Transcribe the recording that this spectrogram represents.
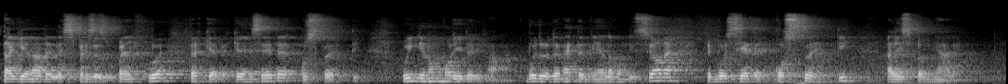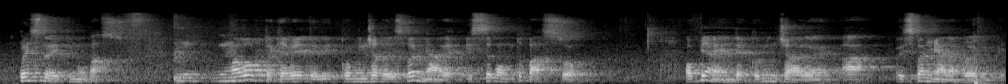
taglierà delle spese superflue, perché? Perché siete costretti, quindi non morite di fame. Voi dovete mettervi nella condizione che voi siete costretti a risparmiare. Questo è il primo passo. Una volta che avete cominciato a risparmiare, il secondo passo ovviamente cominciare a risparmiare ancora di più.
